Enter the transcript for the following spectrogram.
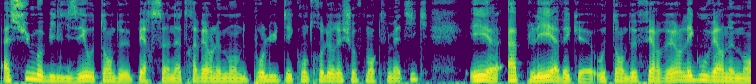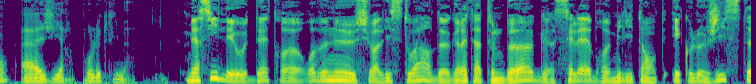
a su mobiliser autant de personnes à travers le monde pour lutter contre le réchauffement climatique et euh, appeler avec autant de ferveur les gouvernements à agir pour le climat. Merci Léo d'être revenu sur l'histoire de Greta Thunberg, célèbre militante écologiste,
